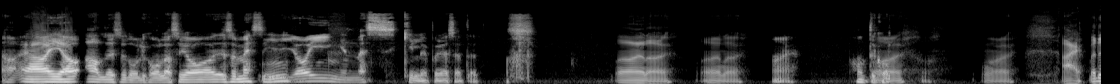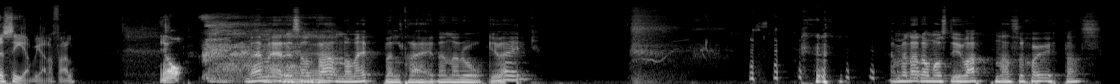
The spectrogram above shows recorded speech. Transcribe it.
Ja, ja, jag har alldeles för dålig koll. Alltså jag, alltså mäss, Mm. jag är ingen mässkille på det sättet. Nej nej. Nej nej. Nej, har inte koll. Nej. Nej. Nej men det ser vi i alla fall. Ja. Vem är det som tar hand om äppelträden när du åker iväg? Jag menar, de måste ju vattnas och skötas.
